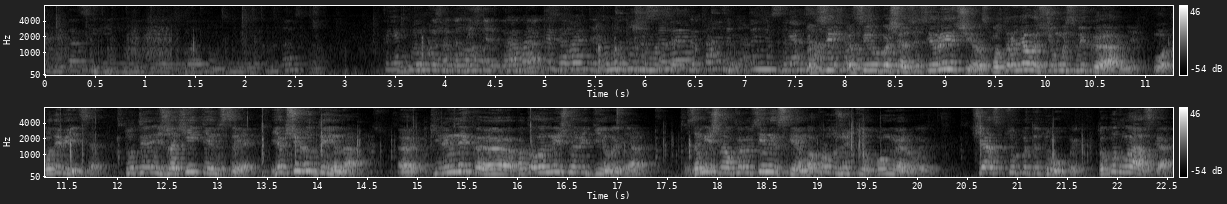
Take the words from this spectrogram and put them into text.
публикации я не увидела этого, ну, изменения законодавства. то як ми Ну, можемо методична Давайте, рекомендація. давайте, Воно дуже долучимо сире, це питання. питання сире. Оці, оці, вибачаюсь, ці речі розпространялись чомусь в лікарні. От, подивіться, тут і жахіття і все. Якщо людина, е, керівник е, патологічного відділення, замішана в корупційних схемах, продажу тіл померлих, час вцупити трупи, то будь ласка,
